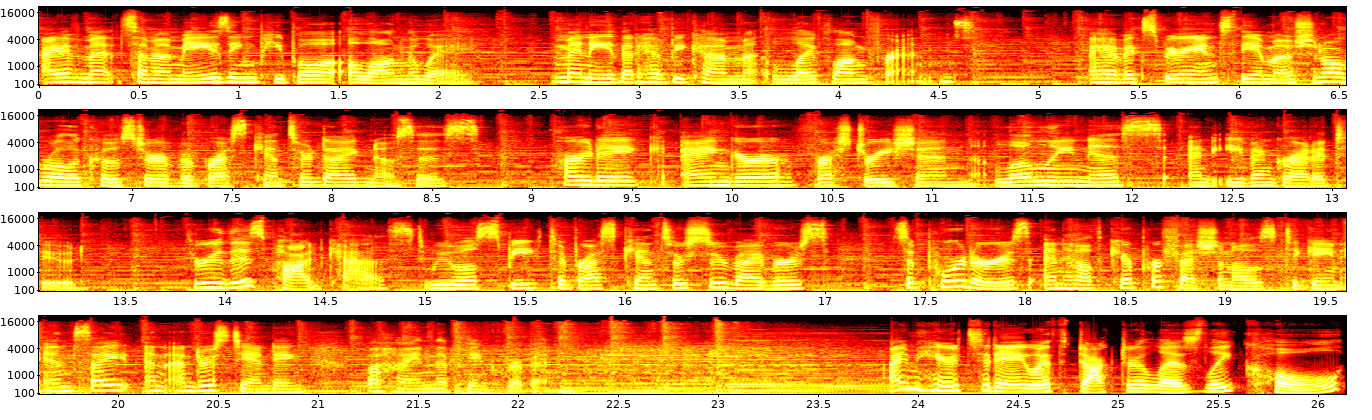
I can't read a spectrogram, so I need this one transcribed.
I have met some amazing people along the way, many that have become lifelong friends. I have experienced the emotional roller coaster of a breast cancer diagnosis heartache, anger, frustration, loneliness, and even gratitude. Through this podcast, we will speak to breast cancer survivors, supporters, and healthcare professionals to gain insight and understanding behind the pink ribbon. I'm here today with Dr. Leslie Cole.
